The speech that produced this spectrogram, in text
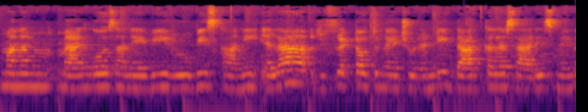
మనం మ్యాంగోస్ అనేవి రూబీస్ కానీ ఎలా రిఫ్లెక్ట్ అవుతున్నాయి చూడండి డార్క్ కలర్ శారీస్ మీద.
